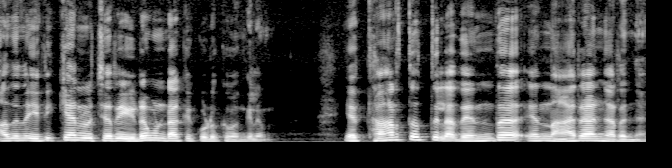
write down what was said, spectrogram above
അതിന് ഇരിക്കാനൊരു ചെറിയ ഇടമുണ്ടാക്കി കൊടുക്കുമെങ്കിലും യഥാർത്ഥത്തിൽ അതെന്ത് എന്നാരാഞ്ഞറിഞ്ഞ്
